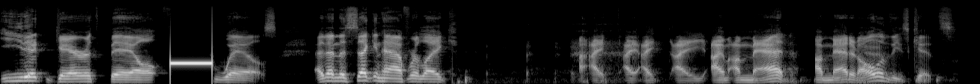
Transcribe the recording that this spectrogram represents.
Eat it, Gareth Bale, Wales. And then the second half, we're like, I, I, I, I, I'm, I'm mad. I'm mad at all of these kids.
